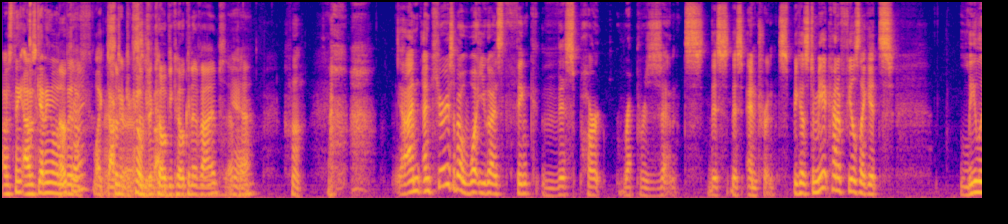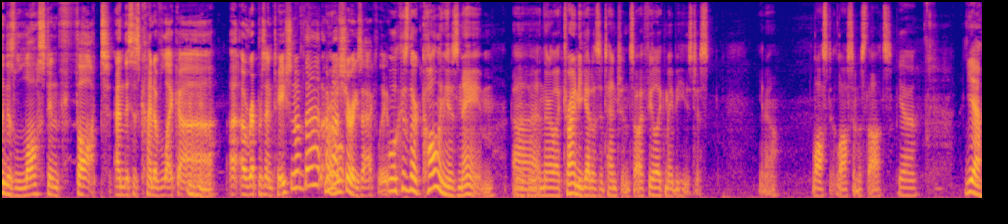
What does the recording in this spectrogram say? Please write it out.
I was think I was getting a little bit of like Dr. some Jacoby. Some vibes. Jacoby coconut vibes. Okay. Yeah. Yeah, I'm I'm curious about what you guys think this part represents. This this entrance because to me it kind of feels like it's Leland is lost in thought, and this is kind of like a a, a representation of that. I'm Right, not well- sure exactly. Well, because they're calling his name, uh, Mm-hmm. and they're like trying to get his attention. So I feel like maybe he's just, you know, lost lost in his thoughts. yeah, Yeah,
